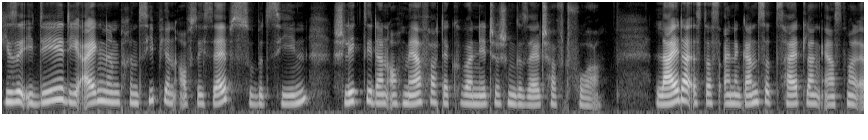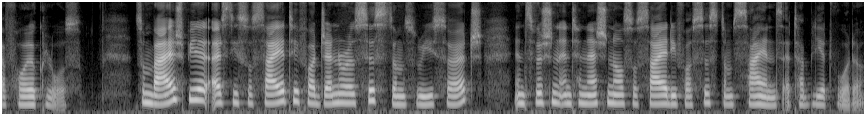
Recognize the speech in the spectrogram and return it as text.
Diese Idee, die eigenen Prinzipien auf sich selbst zu beziehen, schlägt sie dann auch mehrfach der kybernetischen Gesellschaft vor. Leider ist das eine ganze Zeit lang erstmal erfolglos. Zum Beispiel, als die Society for General Systems Research, inzwischen International Society for Systems Science, etabliert wurde.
